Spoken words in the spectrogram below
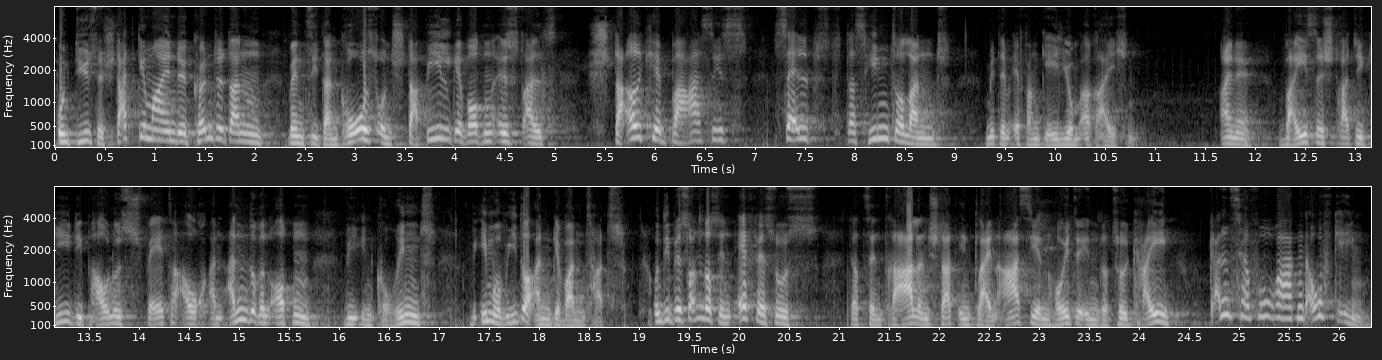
Und diese Stadtgemeinde könnte dann, wenn sie dann groß und stabil geworden ist, als starke Basis selbst das Hinterland mit dem Evangelium erreichen. Eine weise Strategie, die Paulus später auch an anderen Orten wie in Korinth wie immer wieder angewandt hat und die besonders in Ephesus, der zentralen Stadt in Kleinasien, heute in der Türkei, ganz hervorragend aufging.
